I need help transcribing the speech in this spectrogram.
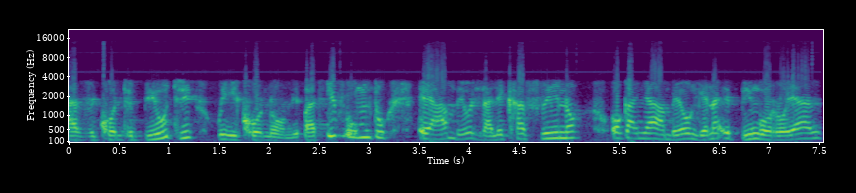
azicontribute kwi-economy. But if umuntu ehambe yodlala ekhasino okanye ahambe yongena ebingo royal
